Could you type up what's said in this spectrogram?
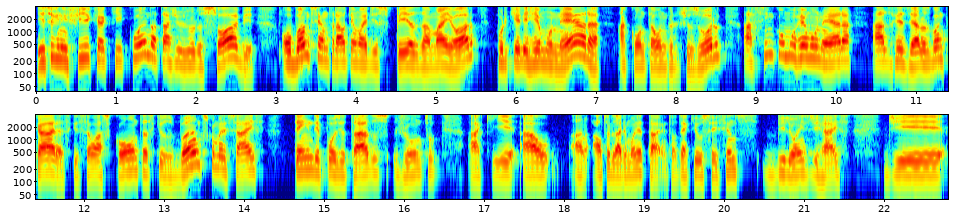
Isso significa que quando a taxa de juros sobe, o Banco Central tem uma despesa maior, porque ele remunera a conta única do Tesouro, assim como remunera as reservas bancárias, que são as contas que os bancos comerciais têm depositados junto aqui ao, à autoridade monetária. Então tem aqui os 600 bilhões de reais de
